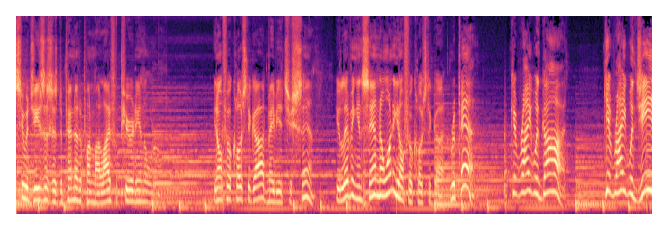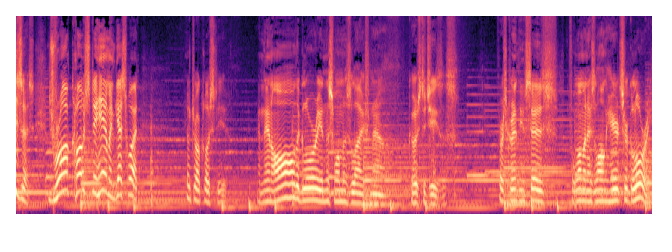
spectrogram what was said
Intimacy with Jesus is dependent upon my life of purity in the world. You don't feel close to God, maybe it's your sin. You're living in sin, no wonder you don't feel close to God. Repent. Get right with God. Get right with Jesus. Draw close to Him, and guess what? He'll draw close to you. And then all the glory in this woman's life now goes to Jesus. 1 Corinthians says, if a woman has long hair, it's her glory.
